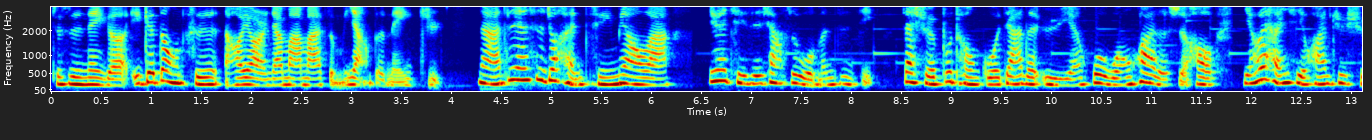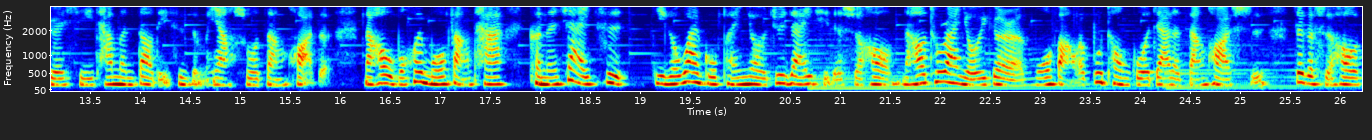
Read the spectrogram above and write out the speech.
就是那个一个动词，然后要人家妈妈怎么样的那一句。那这件事就很奇妙啦，因为其实像是我们自己。在学不同国家的语言或文化的时候，也会很喜欢去学习他们到底是怎么样说脏话的。然后我们会模仿他。可能下一次几个外国朋友聚在一起的时候，然后突然有一个人模仿了不同国家的脏话时，这个时候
